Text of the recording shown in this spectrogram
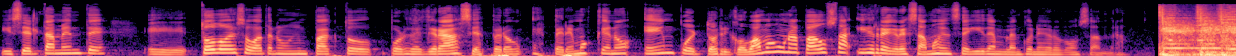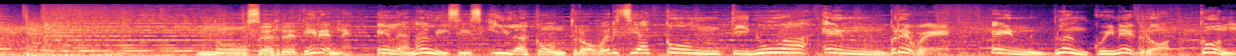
y ciertamente eh, todo eso va a tener un impacto, por desgracia, pero esperemos que no, en Puerto Rico. Vamos a una pausa y regresamos enseguida en blanco y negro con Sandra. No se retiren, el análisis y la controversia continúa en breve, en blanco y negro, con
